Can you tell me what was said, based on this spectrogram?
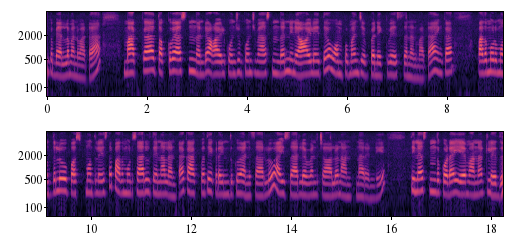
ఇంకా బెల్లం అనమాట మా అక్క తక్కువ వేస్తుందండి. ఆయిల్ కొంచెం కొంచెం వేస్తుందని నేను ఆయిల్ అయితే వంపమని చెప్పాను ఎక్కువ వేస్తాను అనమాట ఇంకా పదమూడు ముద్దలు పసుపు ముద్దలు వేస్తే పదమూడు సార్లు తినాలంట. కాకపోతే ఇక్కడ ఎందుకు అన్నిసార్లు ఐదు సార్లు ఇవ్వండి చాలు అని అంటున్నారండి. తినేస్తుంది కూడా ఏమనట్లేదు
